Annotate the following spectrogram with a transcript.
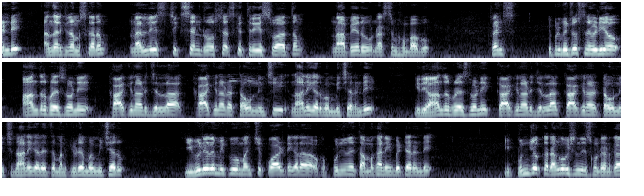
అండి. అందరికీ నమస్కారం. నల్లి స్టిక్స్ అండ్ రోస్టర్స్కి తిరిగి స్వాగతం. నా పేరు నరసింహబాబు. ఫ్రెండ్స్ ఇప్పుడు మీరు చూస్తున్న వీడియో ఆంధ్రప్రదేశ్లోని కాకినాడ జిల్లా కాకినాడ టౌన్ నుంచి నానిగారు పంపించారండి. ఇది ఆంధ్రప్రదేశ్లోని కాకినాడ జిల్లా కాకినాడ టౌన్ నుంచి నానిగారు అయితే మనకి వీడియో పంపించారు. ఈ వీడియోలో మీకు మంచి క్వాలిటీ గల ఒక పుంజునైతే అమ్మకానికి పెట్టారండి. ఈ పుంజు యొక్క రంగు విషయం తీసుకుంటే కనుక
